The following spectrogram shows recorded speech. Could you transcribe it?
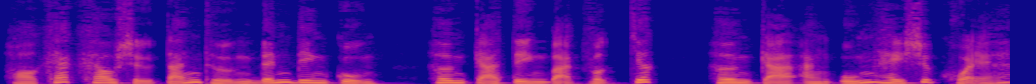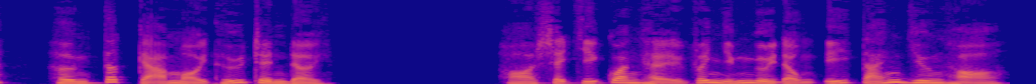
Họ khát khao sự tán thưởng đến điên cuồng, hơn cả tiền bạc vật chất, hơn cả ăn uống hay sức khỏe, hơn tất cả mọi thứ trên đời. Họ sẽ chỉ quan hệ với những người đồng ý tán dương họ.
